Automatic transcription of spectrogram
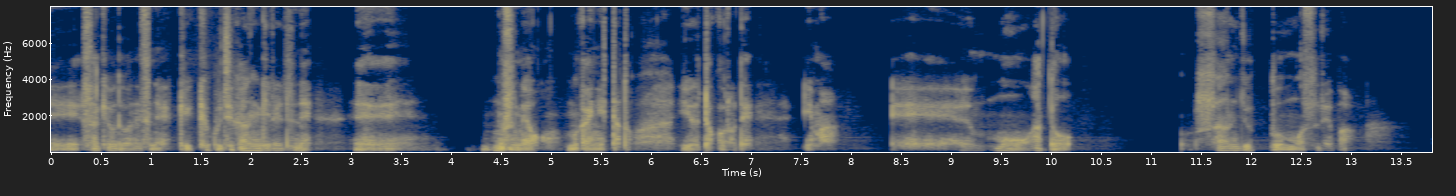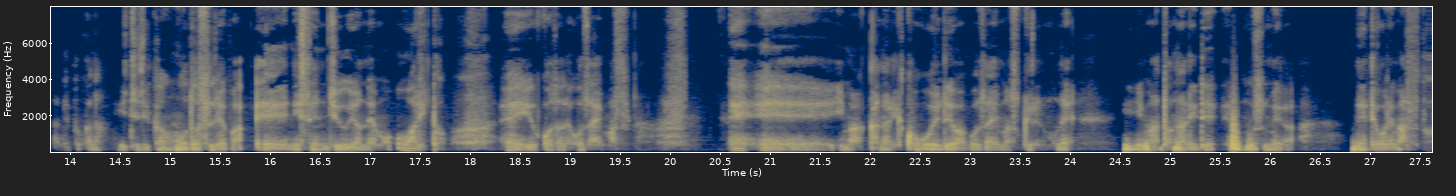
えー先ほどはですね、結局時間切れでね、えー娘を迎えに行ったというところで、今、えーもうあと30分もすれば、分かな ?1 時間ほどすれば、えー2014年も終わりと、えーいうことでございます。ねえー今かなり小声ではございますけれどもね、今隣で娘が寝ておりますと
